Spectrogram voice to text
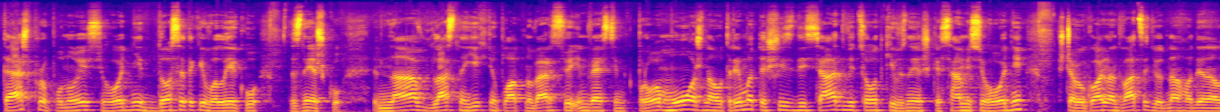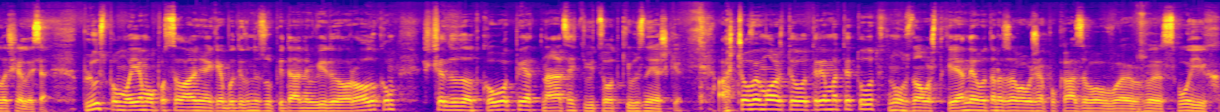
теж пропонує сьогодні досить таки велику знижку. На власне їхню платну версію Investing Pro можна отримати 60% знижки саме сьогодні. Ще буквально 21 година лишилася. Плюс по моєму посиланню, яке буде внизу під даним відеороликом, ще додатково 15% знижки. А що ви можете отримати тут? Ну, знову ж таки, я неодноразово вже показував в, в своїх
